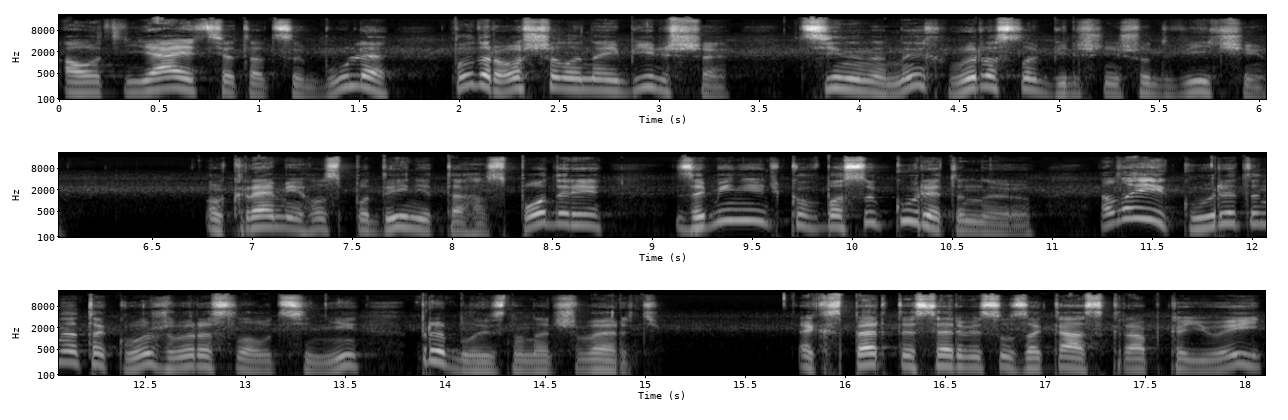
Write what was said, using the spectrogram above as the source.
А от яйця та цибуля подорожчали найбільше, ціни на них виросли більш ніж удвічі. Окремі господині та господарі замінюють ковбасу курятиною, але і курятина також виросла у ціні приблизно на чверть. Експерти сервісу заказ.ua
